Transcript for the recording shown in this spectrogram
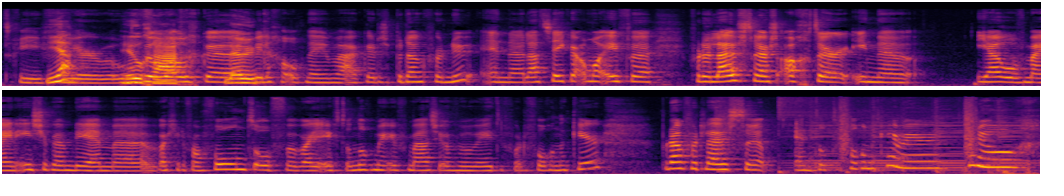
3, 4, Ja, hoeveel heel graag. we ook willen gaan opnemen maken. Dus bedankt voor nu. En laat zeker allemaal even voor de luisteraars achter in jou of mijn Instagram DM wat je ervan vond. Of waar je eventueel nog meer informatie over wil weten voor de volgende keer. Bedankt voor het luisteren en tot de volgende keer weer. Doei doeg!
